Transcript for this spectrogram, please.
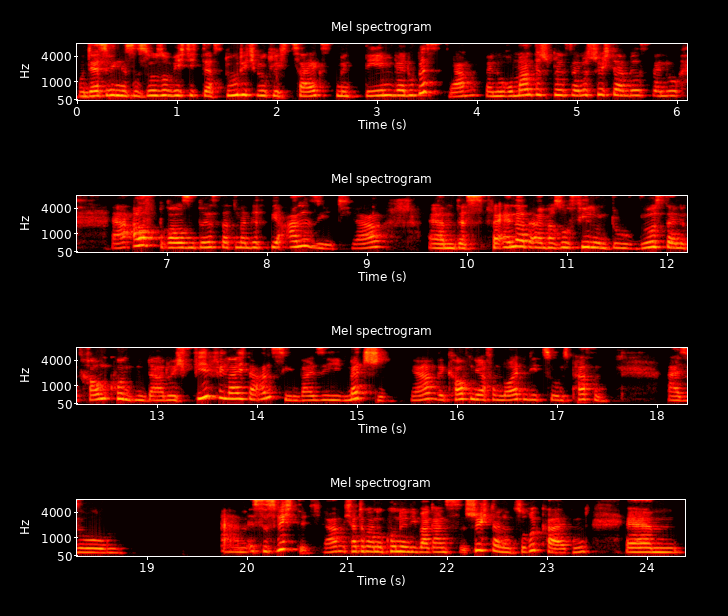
Und deswegen ist es so, so wichtig, dass du dich wirklich zeigst mit dem, wer du bist. Ja? Wenn du romantisch bist, wenn du schüchtern bist, wenn du ja, aufbrausend bist, dass man das dir ansieht. Ja? Ähm, das verändert einfach so viel und du wirst deine Traumkunden dadurch viel, viel leichter anziehen, weil sie matchen. Ja? Wir kaufen ja von Leuten, die zu uns passen. Also ähm, ist es wichtig. Ja? Ich hatte mal eine Kundin, die war ganz schüchtern und zurückhaltend. Ähm,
